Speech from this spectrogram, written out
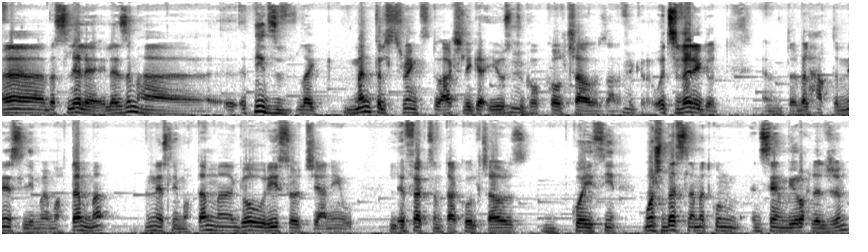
آه بس لا لا لازمها it needs like mental strength to actually get used to cold showers على فكرة. what's very good بالحق الناس اللي مهتمة الناس اللي مهتمة do research يعني ال effects بتاع cold showers كويسين. مش بس لما تكون إنسان بيروح للجيم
